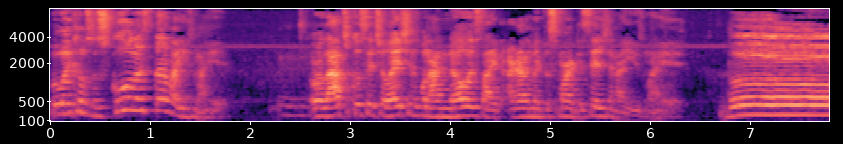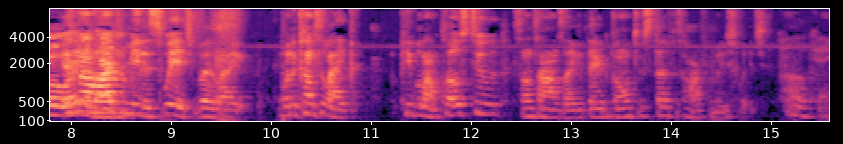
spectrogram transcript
But when it comes to school and stuff, I use my head. Or logical situations when I know it's like I gotta make a smart decision, I use my head. Boo. it's not hard for me to switch, but like when it comes to like people I'm close to, sometimes like if they're going through stuff, it's hard for me to switch. Okay,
